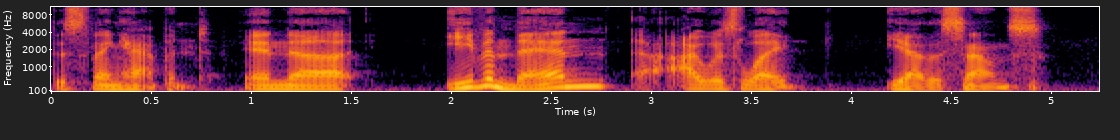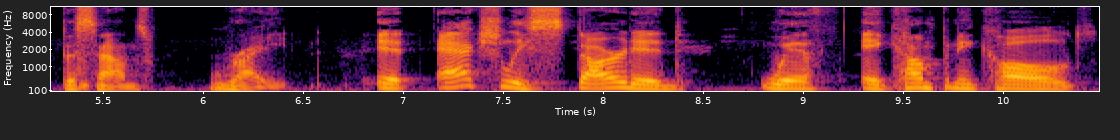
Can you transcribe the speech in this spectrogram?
this thing happened." And uh, even then, I was like, "Yeah, this sounds this sounds right." It actually started with a company called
